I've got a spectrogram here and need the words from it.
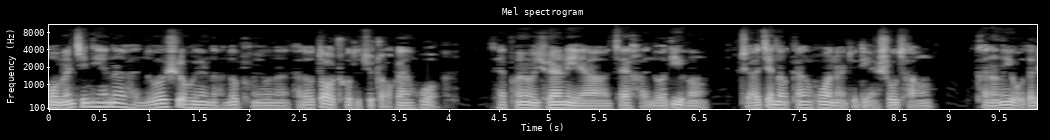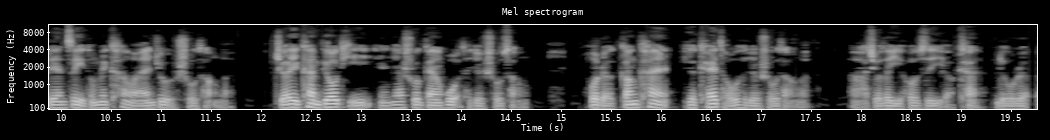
我们今天呢，很多社会上的很多朋友呢，他都到处的去找干货，在朋友圈里啊，在很多地方，只要见到干货呢，就点收藏。可能有的连自己都没看完就收藏了，只要一看标题，人家说干货，他就收藏，或者刚看一个开头他就收藏了啊，觉得以后自己要看留着。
